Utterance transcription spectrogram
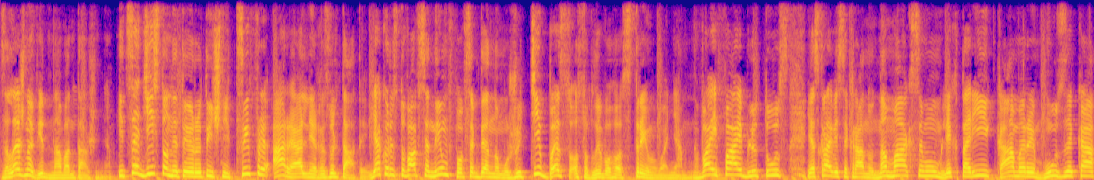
залежно від навантаження. І це дійсно не теоретичні цифри, а реальні результати. Я користувався ним в повсякденному житті без особливого стримування. Wi-Fi, Bluetooth, яскравість екрану на максимум, ліхтарі, камери, музика,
